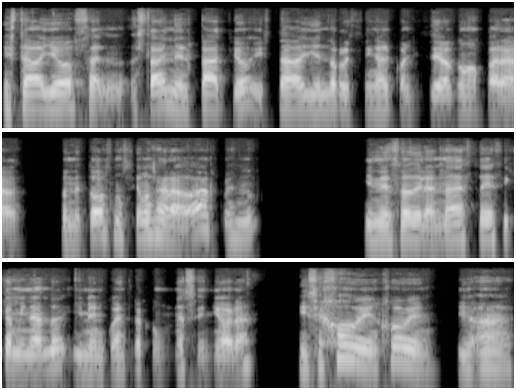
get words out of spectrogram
estaba yo, estaba en el patio y estaba yendo recién al coliseo como para donde todos nos íbamos a graduar, pues, ¿no? Y en eso de la nada estoy así caminando y me encuentro con una señora y dice, joven, joven. Y yo, ah,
